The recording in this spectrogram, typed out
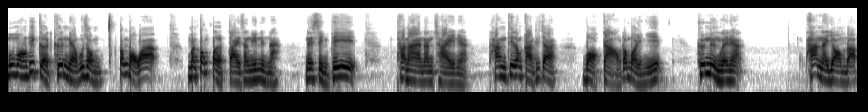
มุมมองที่เกิดขึ้นเนี่ยผู้ชมต้องบอกว่ามันต้องเปิดใจสักนิดหนึ่งนะในสิ่งที่ทนายอนันชัยเนี่ยท่านที่ต้องการที่จะบอกกล่าวต้องบอกอย่างนี้ คือหนึ่งเลยเนี่ยท่านนะยยอมรับ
